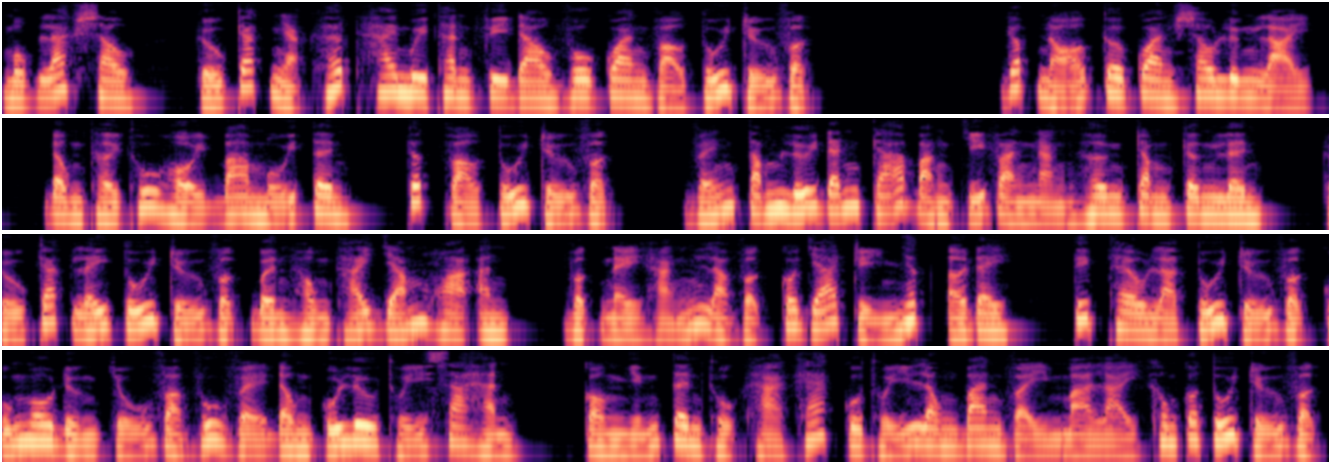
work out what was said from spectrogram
Một lát sau, cửu cát nhặt hết 20 thanh phi đao vô quan vào túi trữ vật. Gấp nỏ cơ quan sau lưng lại, đồng thời thu hồi ba mũi tên, cất vào túi trữ vật, vén tấm lưới đánh cá bằng chỉ vàng nặng hơn trăm cân lên, cửu cát lấy túi trữ vật bên Hồng thái giám hoa anh, vật này hẳn là vật có giá trị nhất ở đây, tiếp theo là túi trữ vật của ngô đường chủ và vu vệ đông của lưu thủy sa hành, còn những tên thuộc hạ khác của Thủy Long Bang vậy mà lại không có túi trữ vật.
